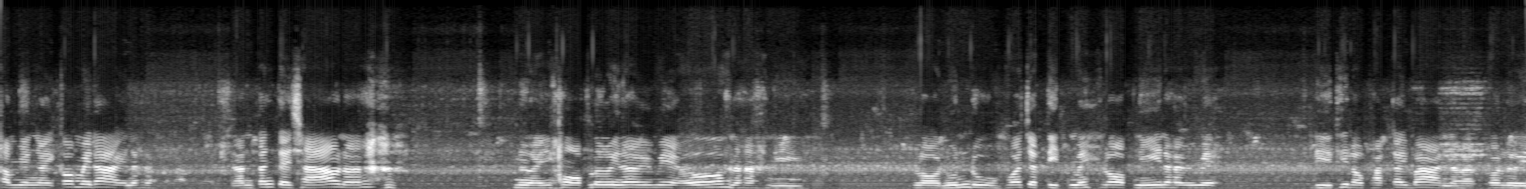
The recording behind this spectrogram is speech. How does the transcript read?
ทำยังไงก็ไม่ได้นะคะ ดันตั้งแต่เช้านะ เหนื่อยหอบเลยนะแม่แม่เออนะคะนี่รอนุ้นดูว่าจะติดไหมรอบนี้นะคะแม่แม่ดีที่เราพักใกล้บ้านนะคะ ก็เลย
